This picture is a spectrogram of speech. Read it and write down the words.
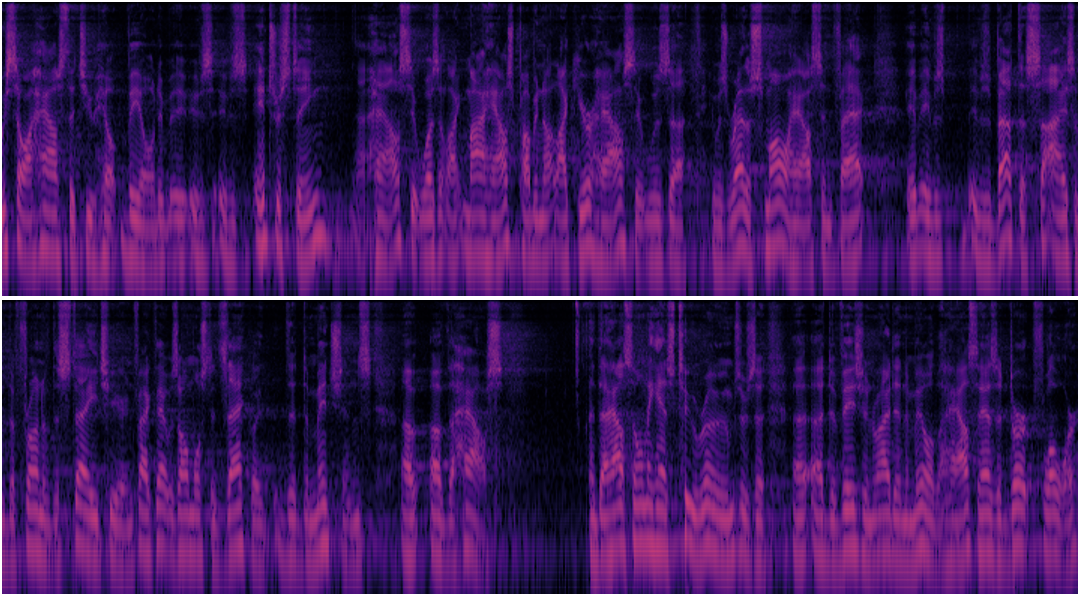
we saw a house that you helped build. It, it was, it was interesting house. It wasn't like my house, probably not like your house. It was, uh, it was a rather small house, in fact. It, it, was, it was about the size of the front of the stage here. In fact, that was almost exactly the dimensions of, of the house. The house only has two rooms. There's a, a, a, division right in the middle of the house. It has a dirt floor.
